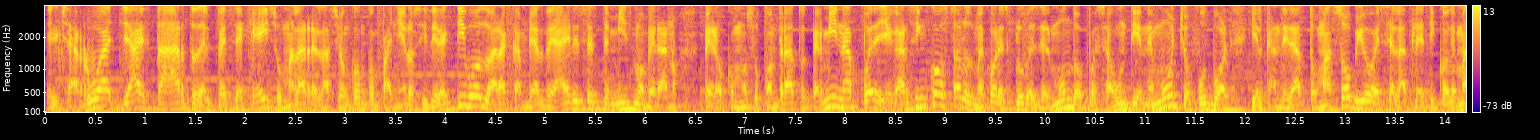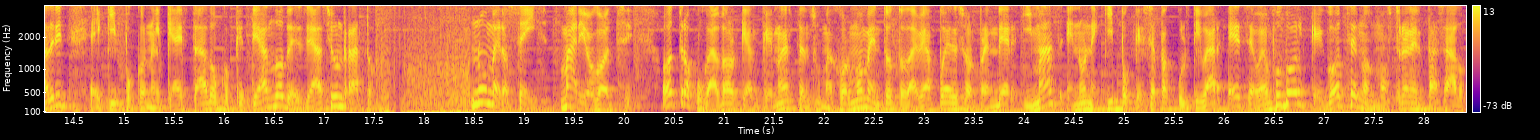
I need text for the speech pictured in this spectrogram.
El charrúa ya está harto del PSG y su mala relación con compañeros y directivos lo hará cambiar de aires este mismo verano. Pero como su contrato termina, puede llegar sin costo a los mejores clubes del mundo, pues aún tiene mucho fútbol y el candidato más obvio es el Atlético de Madrid, equipo con el que ha estado coqueteando desde hace un rato. Número 6. Mario Götze. Otro jugador que aunque no está en su mejor momento todavía puede sorprender y más en un equipo que sepa cultivar ese buen fútbol que Götze nos mostró en el pasado.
